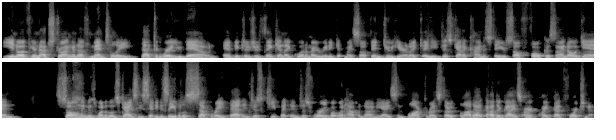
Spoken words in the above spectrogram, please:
you know, if you're not strong enough mentally, that could wear you down. And because you're thinking, like, what am I really getting myself into here? Like, and you just got to kind of stay yourself focused. And I know, again, Salming is one of those guys. He said he was able to separate that and just keep it and just worry about what happened on the ice and block the rest out. A lot of other guys aren't quite that fortunate.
